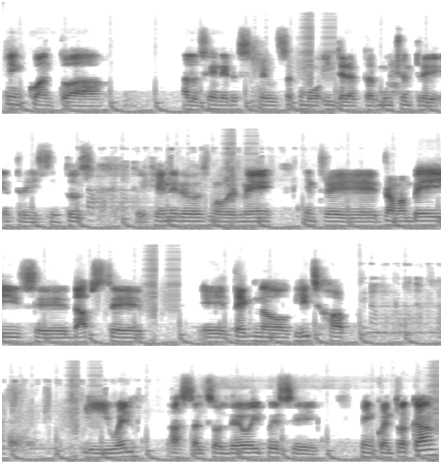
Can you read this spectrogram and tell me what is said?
en cuanto a, a los géneros. Me gusta como interactuar mucho entre, entre distintos eh, géneros, moverme entre drum and bass, eh, dubstep, techno, glitch hop, y bueno, hasta el sol de hoy pues eh, me encuentro acá,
